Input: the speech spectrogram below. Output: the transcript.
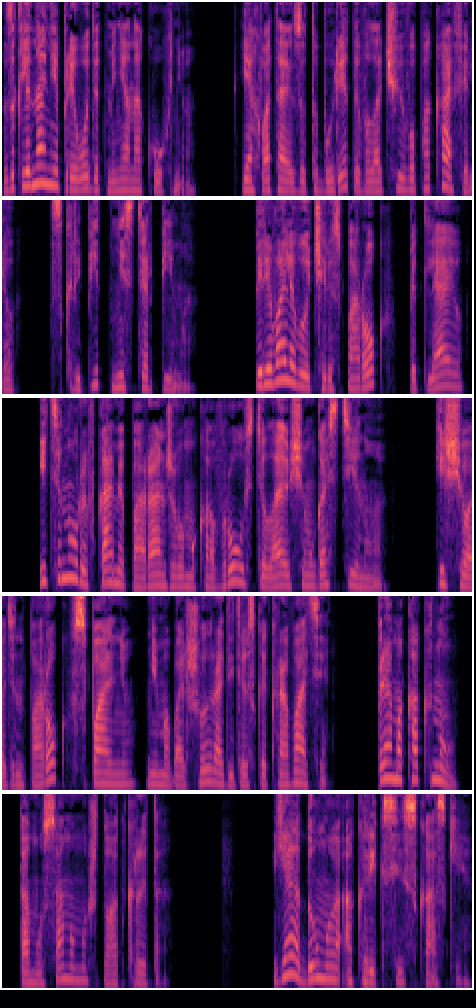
Заклинание приводит меня на кухню. Я хватаю за табурет и волочу его по кафелю. Скрипит нестерпимо. Переваливаю через порог, петляю и тяну рывками по оранжевому ковру, устилающему гостиную. Еще один порог в спальню, мимо большой родительской кровати, прямо к окну, тому самому, что открыто. Я думаю о Криксе из сказки.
